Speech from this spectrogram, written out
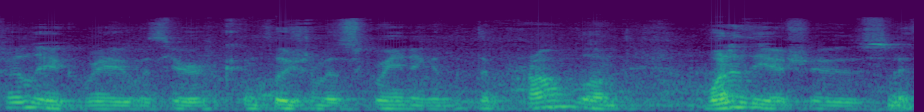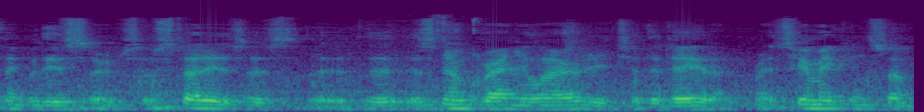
totally agree with your conclusion about screening. And the problem, one of the issues, I think, with these sorts of studies is that there's no granularity to the data, right? So you're making some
